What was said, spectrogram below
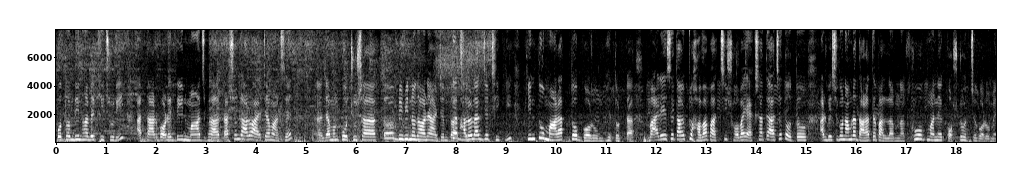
প্রথম দিন হবে খিচুড়ি, আর তার পরের দিন মাছ ভাত, তার সঙ্গে আরও আইটেম আছে। যেমন কচু শাক তো বিভিন্ন ধরনের আইটেম তো ভালো লাগছে ঠিকই কিন্তু মারাত্মক গরম ভেতরটা। বাইরে এসে তাও একটু হাওয়া পাচ্ছি সবাই একসাথে আছে তো তো আর বেশিক্ষণ আমরা দাঁড়াতে পারলাম না। খুব মানে কষ্ট হচ্ছে গরমে।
